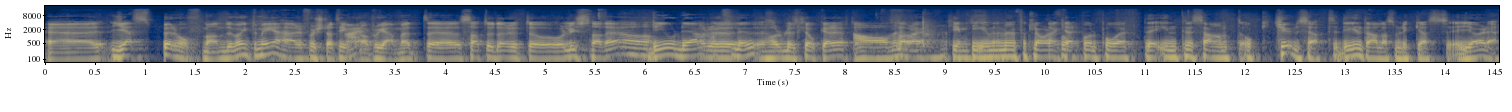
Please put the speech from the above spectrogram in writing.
Eh, Jesper Hoffman, du var inte med här i första timmen av programmet. Eh, satt du där ute och lyssnade? Och Det gjorde jag, har du, absolut. Har du blivit klokare efter Ja, men det var jag. Kims, Kim eh, förklarar tankar? fotboll på ett eh, intressant och kul sätt. Det är inte alla som lyckas eh, göra det.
